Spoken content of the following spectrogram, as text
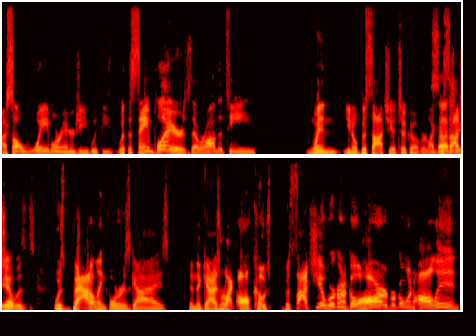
I saw way more energy with these with the same players that were on the team when you know Bisaccia took over. Like Bisaccia, yep. was was battling for his guys and the guys were like, "Oh, Coach Bisaccia, we're gonna go hard. We're going all in."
